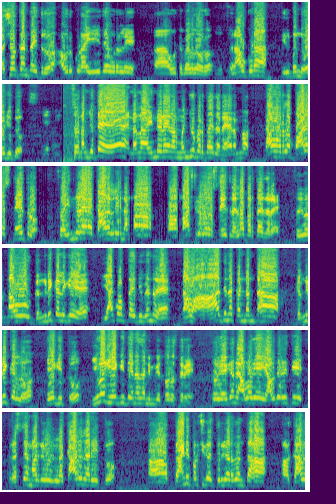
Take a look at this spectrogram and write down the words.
ಅಶೋಕ್ ಅಂತ ಇದ್ರು ಅವರು ಕೂಡ ಇದೇ ಊರಲ್ಲಿ ಊಟ ಬೆಳೆದವರು. ನಾವು ಕೂಡ ಇಲ್ಲಿ ಬಂದು ಹೋಗಿದ್ದು. ಸೊ ನಮ್ ಜೊತೆ ನನ್ನ ಹಿಂದಡೆ ನನ್ನ ಮಂಜು ಬರ್ತಾ ಇದ್ದಾರೆ ನಮ್ಮ ನಾವು ಅವರೆಲ್ಲ ಬಹಳ ಸ್ನೇಹಿತರು. ಸೊ ಹಿಂದ್ಗಡೆ ಕಾರಲ್ಲಿ ನಮ್ಮ ಮಾಸ್ಟರ್ಗಳು ಸ್ನೇಹಿತರೆಲ್ಲ ಬರ್ತಾ ಇದ್ದಾರೆ ಸೊ ಇವತ್ತು ನಾವು ಗಂಗಡಿ ಕಲ್ಲಿಗೆ ಯಾಕೆ ಹೋಗ್ತಾ ಇದ್ದೀವಿ ಅಂದ್ರೆ ನಾವು ಆ ದಿನ ಕಂಡಂತಹ ಗಂಗಡಿ ಕಲ್ಲು ಹೇಗಿತ್ತು ಇವಾಗ ಹೇಗಿದೆ ಅನ್ನೋದನ್ನ ನಿಮ್ಗೆ ತೋರಿಸ್ತೀನಿ. ಸೊ ಯಾಕಂದ್ರೆ ಅವಾಗ ಯಾವುದೇ ರೀತಿ ರಸ್ತೆ ಮಾರ್ಗಗಳಿಲ್ಲ ಕಾಲು ದಾರಿ ಇತ್ತು. ಆ, ಪ್ರಾಣಿ ಪಕ್ಷಿಗಳು ತಿರುಗಾಡದಂತಹ ಆ, ಕಾಲು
